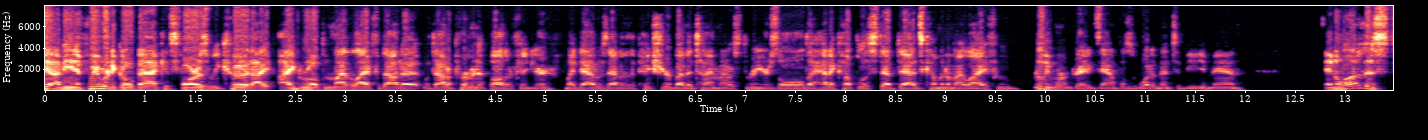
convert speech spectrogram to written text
Yeah, I mean, if we were to go back as far as we could, I, I grew up in my life without a without a permanent father figure. My dad was out of the picture by the time I was three years old. I had a couple of stepdads come into my life who really weren't great examples of what it meant to be a man. And a lot of this,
